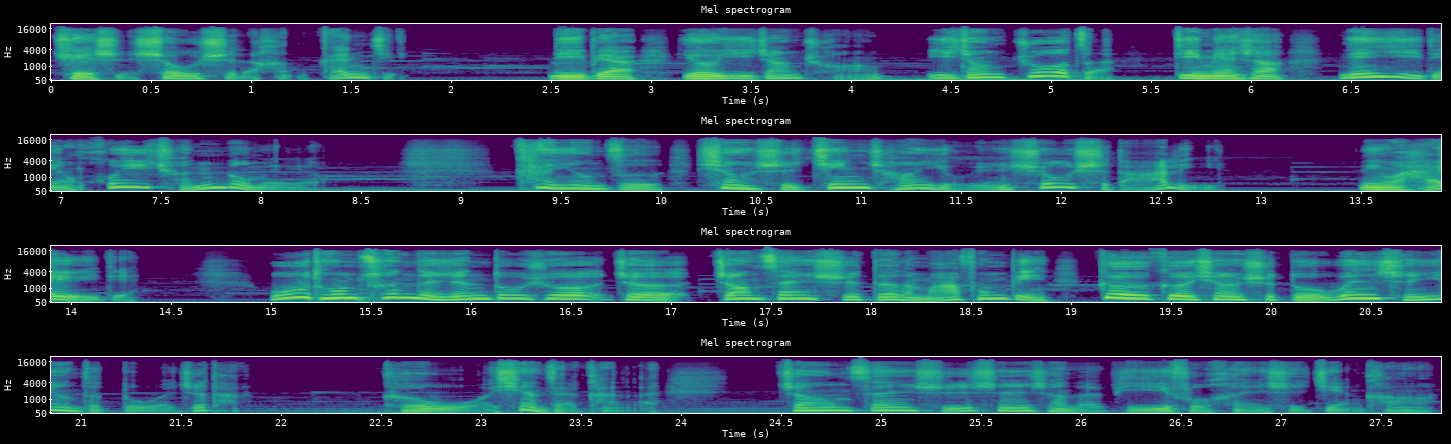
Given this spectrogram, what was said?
却是收拾的很干净，里边有一张床、一张桌子，地面上连一点灰尘都没有，看样子像是经常有人收拾打理。另外还有一点，梧桐村的人都说这张三十得了麻风病，个个像是躲瘟神一样的躲着他。可我现在看来，张三十身上的皮肤很是健康啊，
